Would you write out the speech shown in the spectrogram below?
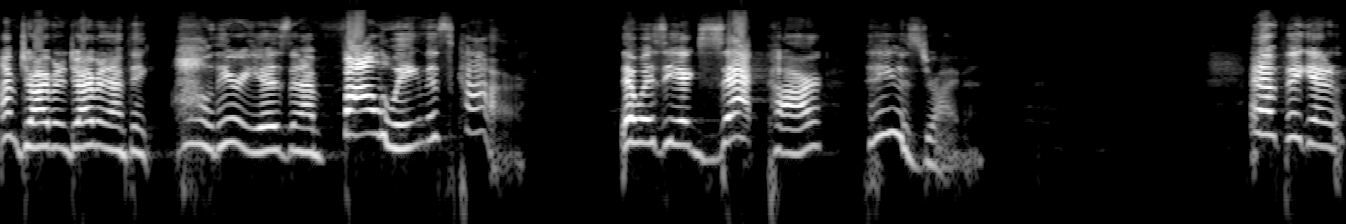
I'm driving and driving, and I'm thinking, oh, there he is. And I'm following this car. That was the exact car that he was driving. And I'm thinking,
